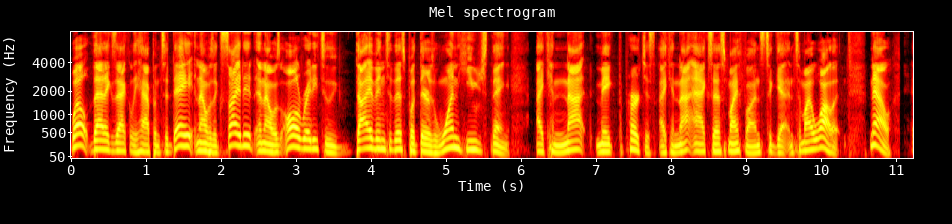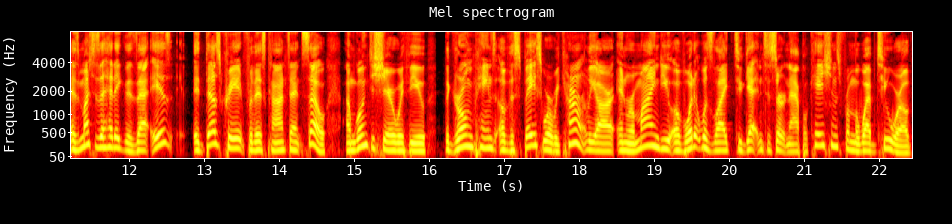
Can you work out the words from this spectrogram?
Well, that exactly happened today, and I was excited and I was all ready to dive into this, but there's one huge thing. I cannot make the purchase. I cannot access my funds to get into my wallet. Now, as much as a headache as that is, it does create for this content. So I'm going to share with you the growing pains of the space where we currently are and remind you of what it was like to get into certain applications from the Web 2 world,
